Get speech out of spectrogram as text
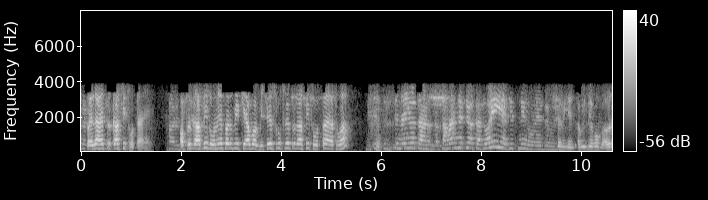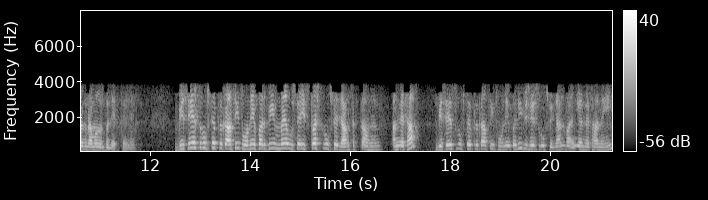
पहला है प्रकाशित होता है। और प्रकाशित होने पर भी क्या हुआ विशेष रूप से प्रकाशित होता है अथवा? विशेष रूप से नहीं होता है मतलब सामान्य से होता तो वही है जितने चलिए अभी देखो रंग रामानुज में देखते हैं। विशेष रूप से प्रकाशित होने पर भी मैं उसे स्पष्ट रूप से जान सकता हूँ अन्यथा विशेष रूप से प्रकाशित होने पर ही विशेष रूप से जान पाएँगे, अन्यथा नहीं।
